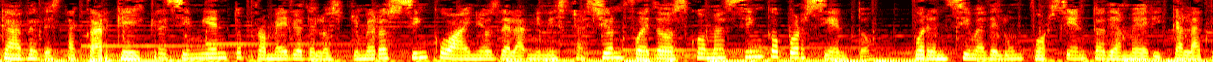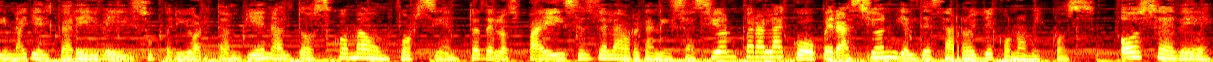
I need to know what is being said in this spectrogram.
Cabe destacar que el crecimiento promedio de los primeros cinco años de la administración fue 2,5%, por encima del 1% de América Latina y el Caribe y superior también al 2,1% de los países de la Organización para la Cooperación y el Desarrollo Económicos, OCDE,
